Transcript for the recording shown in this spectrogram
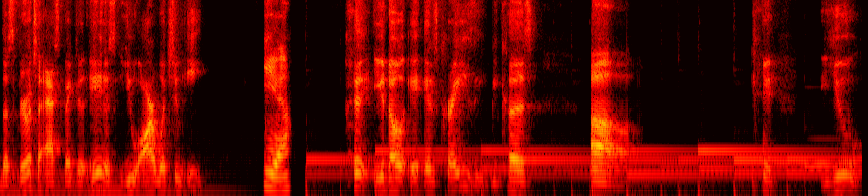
the spiritual aspect of is you are what you eat. Yeah. you know, it is crazy because uh you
